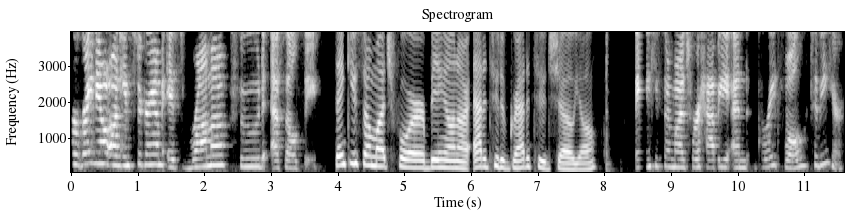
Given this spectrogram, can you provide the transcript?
For right now on Instagram, it's Rama Food SLC. Thank you so much for being on our Attitude of Gratitude show, y'all. Thank you so much. We're happy and grateful to be here.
